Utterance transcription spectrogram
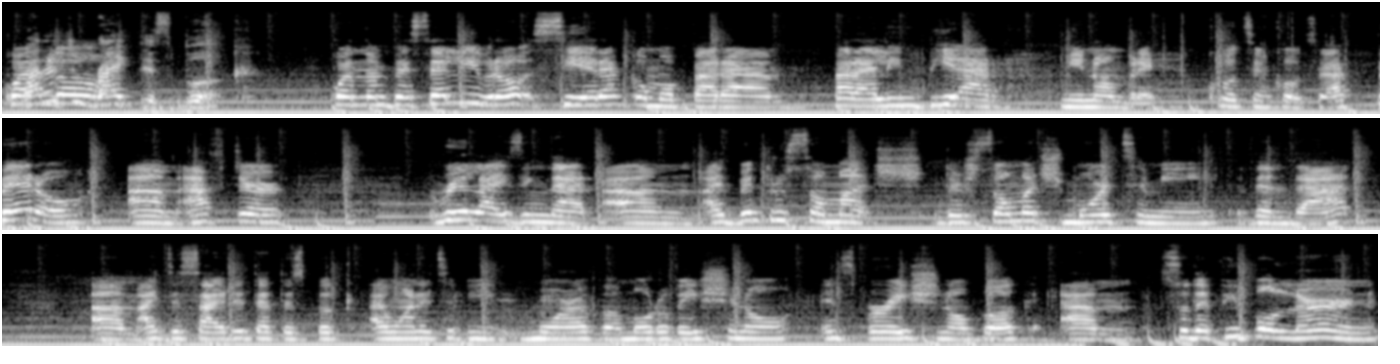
Why did you Cuando- write this book? Cuando empecé el libro, sí era como para, para limpiar mi nombre, quotes and quotes, ¿verdad? Pero, um, after realizing that um, I've been through so much, there's so much more to me than that. Um, I decided that this book, I wanted to be more of a motivational, inspirational book um, so that people learn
